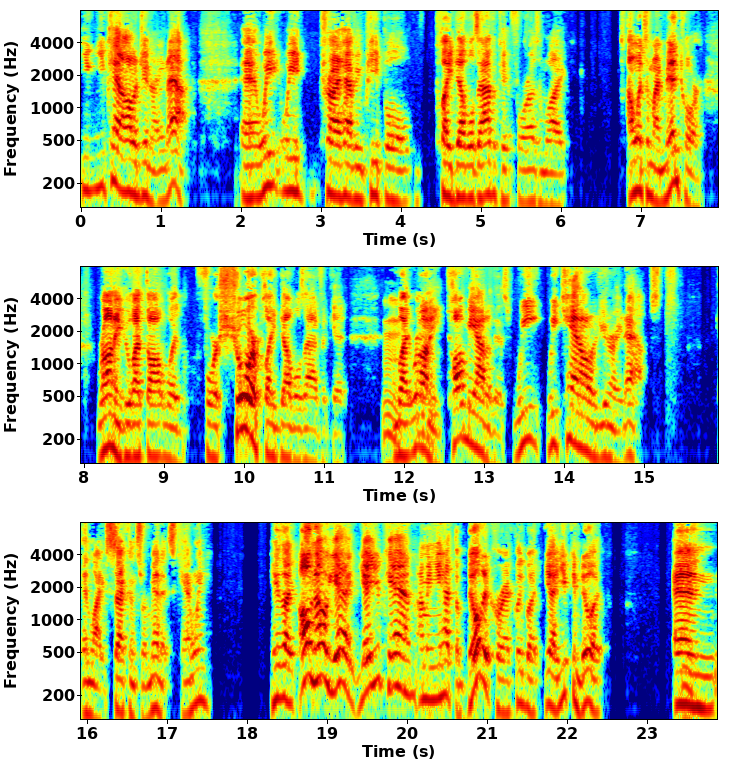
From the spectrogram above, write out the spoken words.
you, you can't auto generate an app, and we we try having people play devil's advocate for us, and like, I went to my mentor Ronnie, who I thought would for sure play devil's advocate. I'm Mm. like Ronnie, talk me out of this. We we can't auto generate apps in like seconds or minutes, can we? He's like, oh no, yeah, yeah, you can. I mean, you have to build it correctly, but yeah, you can do it. And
